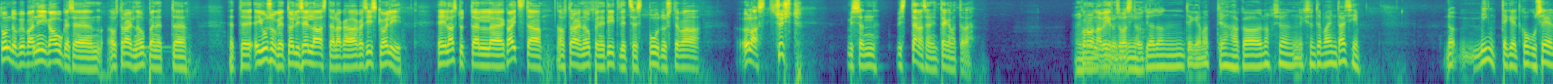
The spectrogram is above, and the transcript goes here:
tundub juba nii kauge, see Australian Open, et et ei usugi, et oli sel aastal, aga, aga siiski oli ei lastud tal äh, kaitsta Austraalia Openi tiitlit, sest puudus tema õlast süst, mis on vist tänaseni tegemata või? koroonaviiruse vastu. minu teada on tegemata jah, aga noh, see on, eks see on tema enda asi. no mind tegelikult kogu see,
